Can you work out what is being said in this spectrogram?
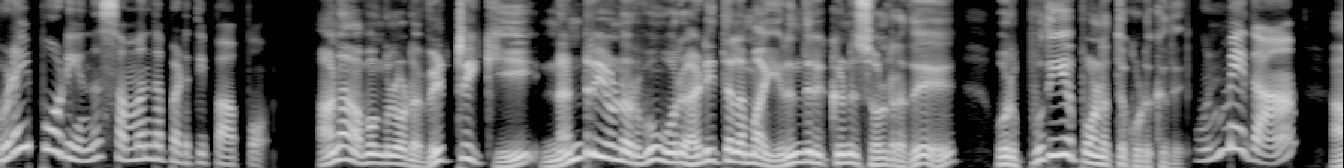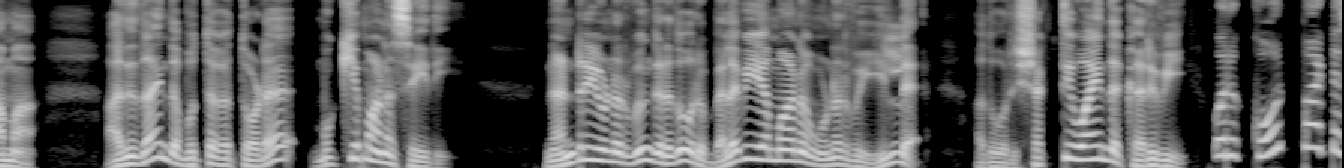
உழைப்போடையும் தான் சம்பந்தப்படுத்தி பார்ப்போம். ஆனா அவங்களோட வெற்றிக்கு நன்றியுணர்வும் ஒரு அடித்தளமா இருந்திருக்குன்னு சொல்றது ஒரு புதிய போனத்தை கொடுக்குது. உண்மைதான். ஆமா அதுதான் இந்த புத்தகத்தோட முக்கியமான செய்தி. நன்றியுணர்வுங்கிறது ஒரு பலவீனமான உணர்வு இல்ல அது ஒரு சக்தி வாய்ந்த கருவி. ஒரு கோட்பாட்டை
